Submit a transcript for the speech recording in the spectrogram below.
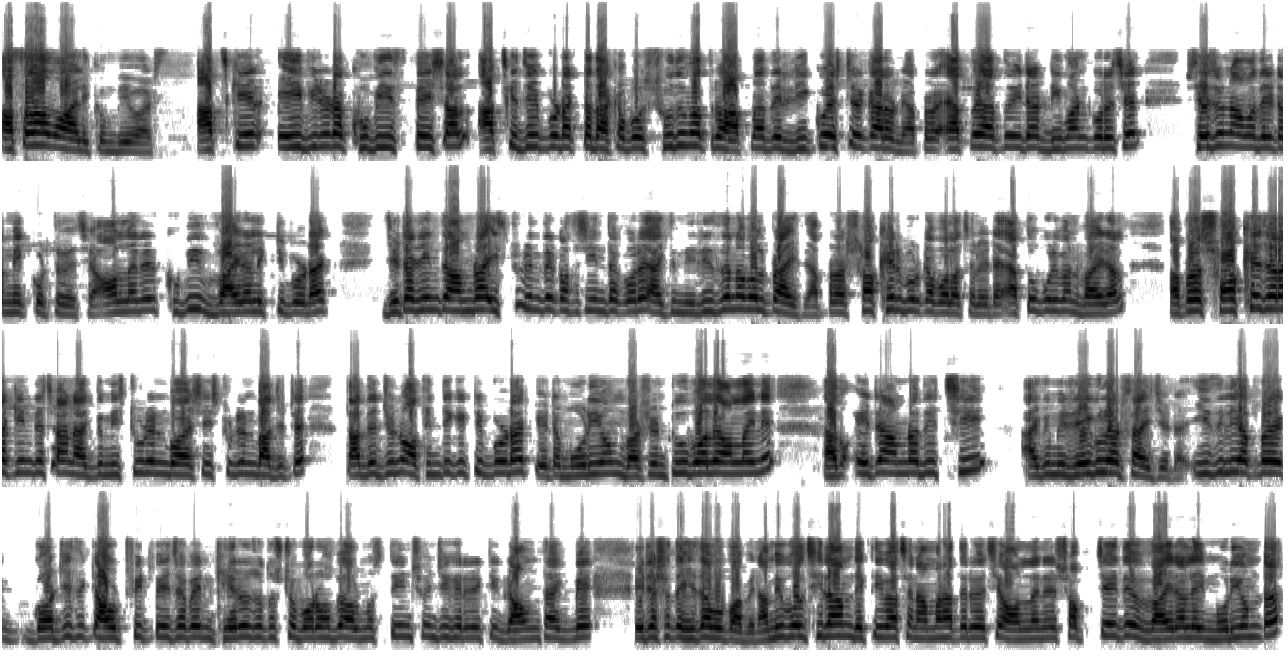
আসসালামু আলাইকুম ভিউয়ার্স। আজকের এই ভিডিওটা খুবই স্পেশাল আজকে যে প্রোডাক্টটা দেখাবো, শুধুমাত্র আপনাদের রিকোয়েস্টের কারণে আপনারা এত এত এটা ডিমান্ড করেছেন, সেজন্য আমাদের এটা মেক করতে হয়েছে। অনলাইনের খুবই ভাইরাল একটি প্রোডাক্ট যেটা কিন্তু আমরা স্টুডেন্টদের কথা চিন্তা করে একদম রিজনেবল প্রাইস আপনারা শখের বোরকা বলা চলে, এটা এত পরিমাণ ভাইরাল আপনারা শখে যারা কিনতে চান, একদম স্টুডেন্ট বয়সে স্টুডেন্ট বাজেটে তাদের জন্য অথেন্টিক একটি প্রোডাক্ট এটা মরিয়ম ভার্সন টু বলে অনলাইনে এবং এটা আমরা দিচ্ছি একদমই রেগুলার সাইজ এটা। ইজিলি আপনার গর্জিয়াস একটা আউটফিট পেয়ে যাবেন। ঘেরও যথেষ্ট বড় হবে অলমোস্ট তিনশো ইঞ্চি ঘেরের একটি গ্রাউন্ড থাকবে। এটার সাথে হিজাবও পাবেন। আমি বলছিলাম, দেখতেই পাচ্ছেন আমার হাতে রয়েছে অনলাইনের সবচেয়ে ভাইরাল এই মরিয়মটা।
